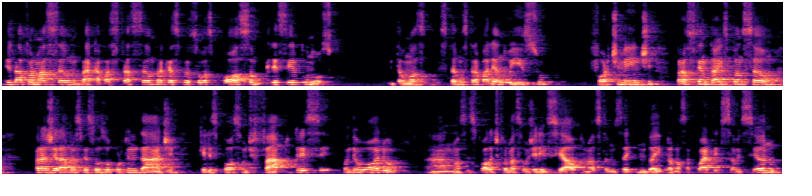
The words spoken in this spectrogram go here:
de dar formação, dar capacitação para que as pessoas possam crescer conosco. Então, nós estamos trabalhando isso fortemente para sustentar a expansão, para gerar para as pessoas oportunidade, que eles possam de fato crescer. Quando eu olho a nossa escola de formação gerencial, que nós estamos indo aí para a nossa quarta edição esse ano,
